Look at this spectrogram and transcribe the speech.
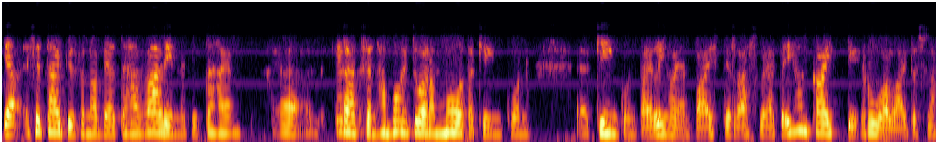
Ja se täytyy sanoa vielä tähän väliin, että tähän eräksenhän voi tuoda muutakin kuin kinkun tai lihojen paistirasvoja, että ihan kaikki ruoanlaitossa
